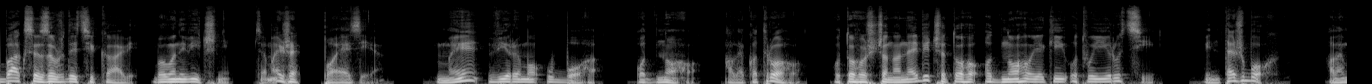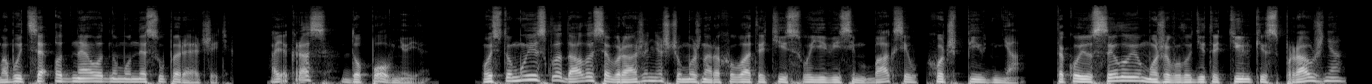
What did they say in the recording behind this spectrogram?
Бакси завжди цікаві, бо вони вічні. Це майже поезія. Ми віримо у Бога одного, але котрого? У того, що на небі, чи того одного, який у твоїй руці. Він теж Бог. Але, мабуть, це одне одному не суперечить, а якраз доповнює. Ось тому і складалося враження, що можна рахувати ті свої вісім баксів хоч півдня. Такою силою може володіти тільки справжня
